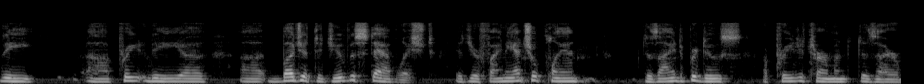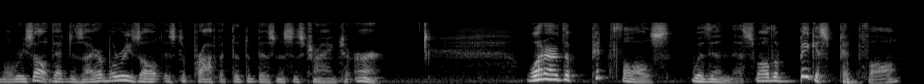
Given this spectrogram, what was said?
the uh, pre, the budget that you've established. Is your financial plan designed to produce a predetermined desirable result? That desirable result is the profit that the business is trying to earn. What are the pitfalls within this? Well, the biggest pitfall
